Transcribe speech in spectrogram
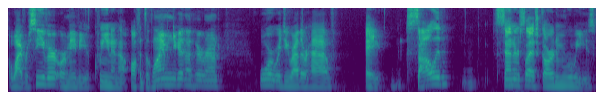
a wide receiver, or maybe a Queen and an offensive lineman you get in the third round? Or would you rather have a solid center slash guard in Ruiz,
